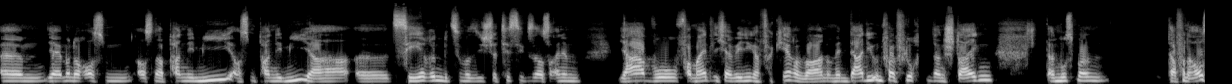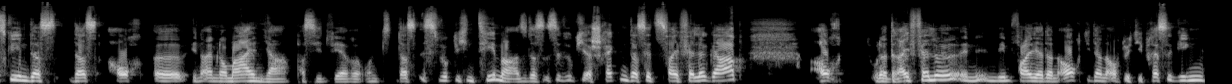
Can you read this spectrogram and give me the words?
ähm, ja immer noch aus, dem, aus einer Pandemie, aus dem Pandemiejahr äh, zehren, beziehungsweise die Statistik ist aus einem Jahr, wo vermeintlich ja weniger Verkehre waren. Und wenn da die Unfallfluchten dann steigen, dann muss man davon ausgehen, dass das auch äh, in einem normalen Jahr passiert wäre. Und das ist wirklich ein Thema. Also das ist wirklich erschreckend, dass es zwei Fälle gab, auch oder drei Fälle in, in dem Fall ja dann auch, die dann auch durch die Presse gingen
